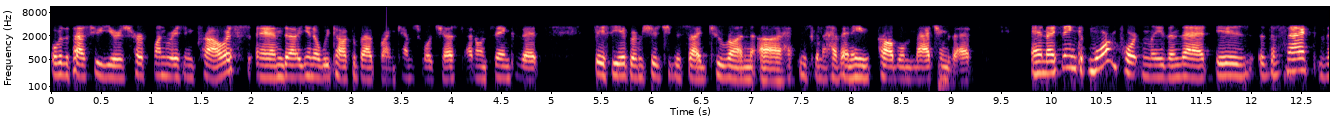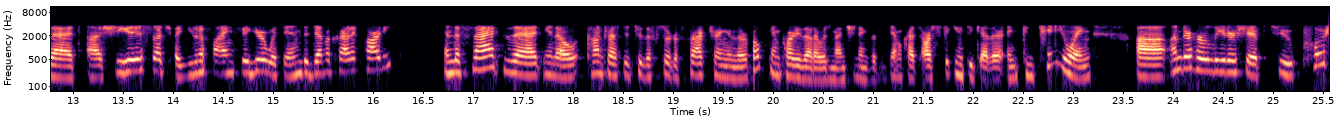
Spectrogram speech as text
over the past few years her fundraising prowess. And, uh, you know, we talk about Brian Kemp's war chest. I don't think that Stacey Abrams, should she decide to run, uh, is going to have any problem matching that. And I think more importantly than that is the fact that uh, she is such a unifying figure within the Democratic Party. And the fact that, you know, contrasted to the sort of fracturing in the Republican Party that I was mentioning, that the Democrats are sticking together and continuing uh, under her leadership to push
